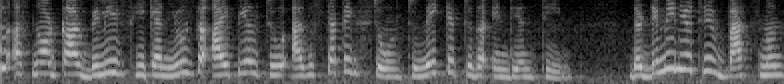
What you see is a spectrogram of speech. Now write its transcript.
Swapnil Asnodkar believes he can use the IPL 2 as a stepping stone to make it to the Indian team. The diminutive batsman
